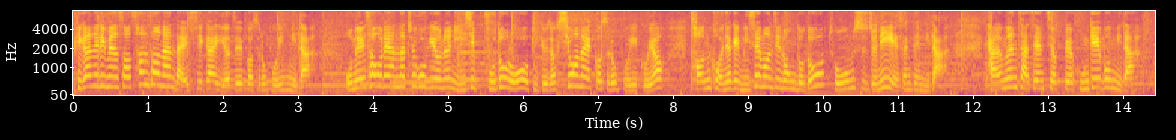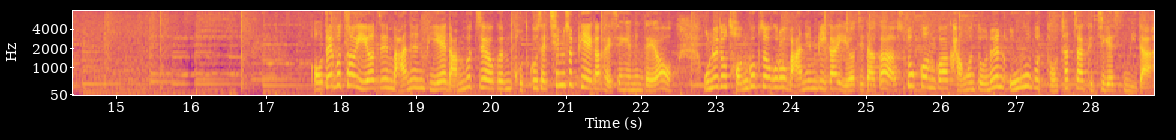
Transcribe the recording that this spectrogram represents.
비가 내리면서 선선한 날씨가 이어질 것으로 보입니다. 오늘 서울의 한낮 최고 기온은 29도로 비교적 시원할 것으로 보이고요. 전 권역의 미세먼지 농도도 좋음 수준이 예상됩니다. 다음은 자세한 지역별 공개해 봅니다. 어제부터 이어진 많은 비에 남부 지역은 곳곳에 침수 피해가 발생했는데요. 오늘도 전국적으로 많은 비가 이어지다가 수도권과 강원도는 오후부터 차차 그치겠습니다.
